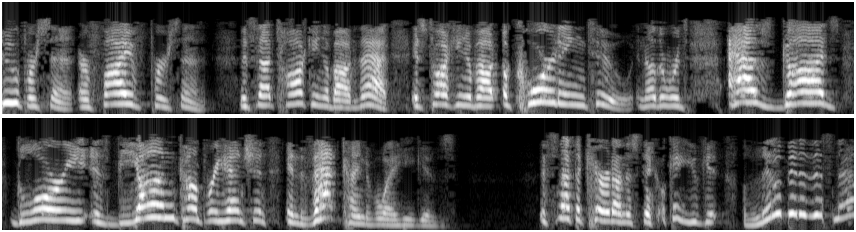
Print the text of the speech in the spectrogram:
2% or 5%. It's not talking about that. It's talking about according to. In other words, as God's glory is beyond comprehension, in that kind of way He gives. It's not the carrot on the stick. Okay, you get a little bit of this now,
